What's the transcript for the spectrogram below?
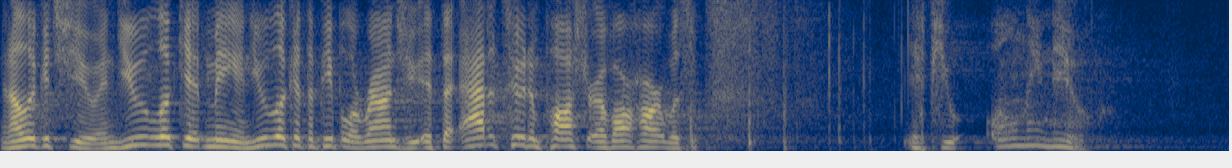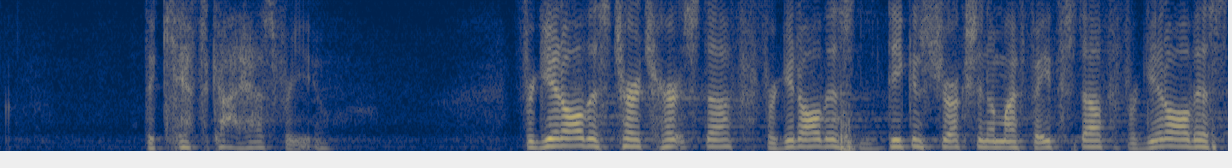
and I look at you, and you look at me, and you look at the people around you, if the attitude and posture of our heart was, if you only knew the gift God has for you. Forget all this church hurt stuff. Forget all this deconstruction of my faith stuff. Forget all this,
